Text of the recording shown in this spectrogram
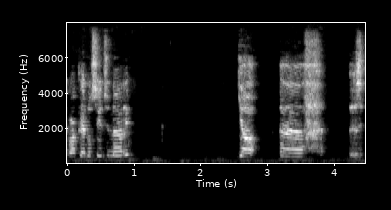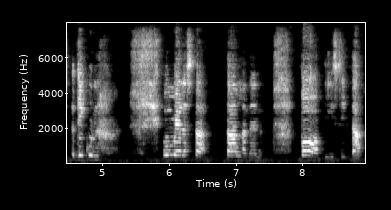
rakennusinsinööri. Ja äh, niin kuin, mun mielestä tällainen vaatii sitä,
